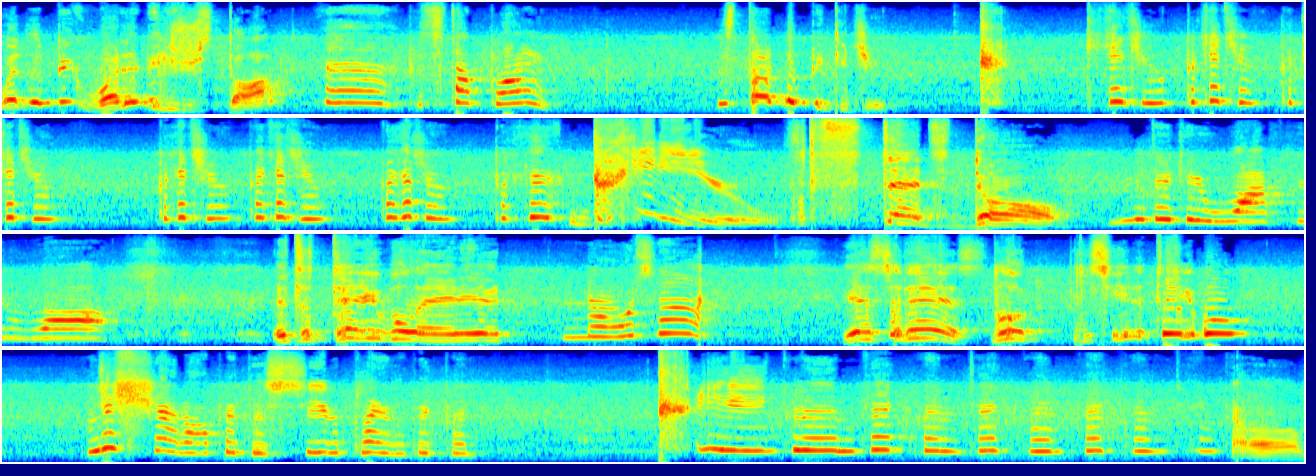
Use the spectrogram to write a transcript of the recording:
What did, why did Pikachu stop? Uh, stopped playing. It stopped the Pikachu. Pikachu, Pikachu, Pikachu, Pikachu, Pikachu, Pikachu, Pikachu. That's dumb. You think you walked in the wall? It's a table, idiot. No, it's not. Yes, it is. Look, you see the table? Just shut up and just see the play with. Pikmin, Pikmin, Pikmin, Pikmin, Pikmin. Um,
